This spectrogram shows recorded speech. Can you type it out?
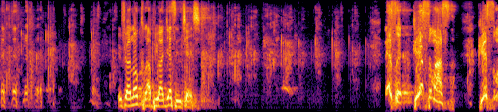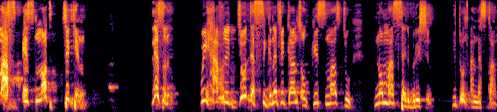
if you are not crap, you are just in church. Listen, Christmas, Christmas is not chicken. Listen, we have reduced the significance of Christmas to normal celebration. You don't understand.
